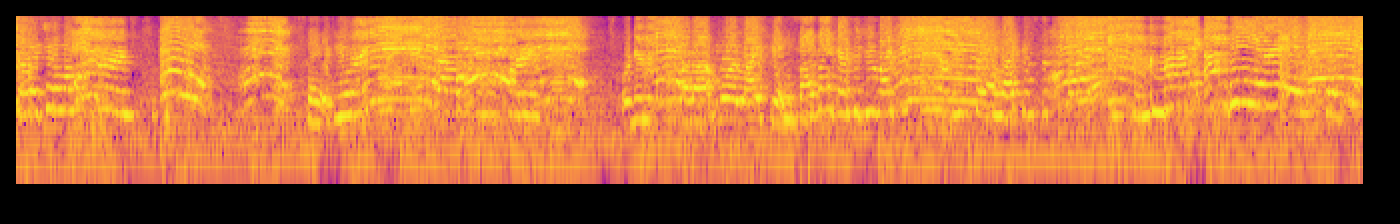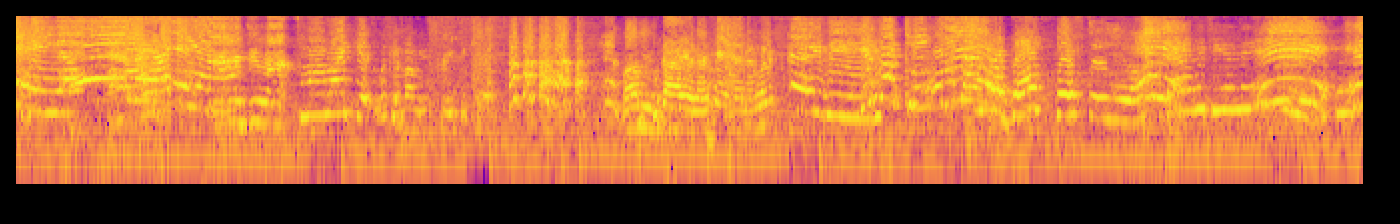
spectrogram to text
Show it to him on the turn. Say, if you like this we're gonna do a lot more like it. Bye bye guys. If you like this video, be sure to like and subscribe. My idea is a video. I like it. We're gonna do lots more like it. Look at mommy's crazy kid. mommy's dyeing her hair and it looks crazy. You got kinkies on your this to you. That would be amazing. You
